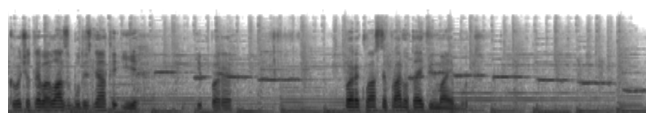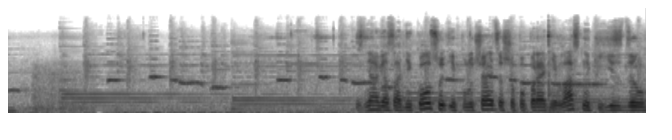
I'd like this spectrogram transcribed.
коротше, треба ланц буде зняти і, і пере, перекласти правильно так, як він має бути. Зняв я заднє колесо і виходить, що попередній власник їздив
